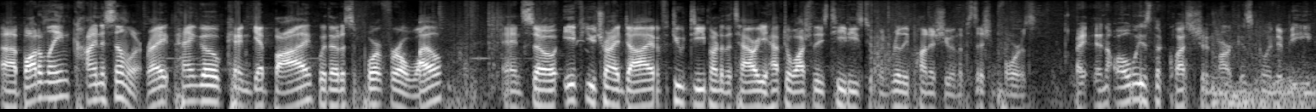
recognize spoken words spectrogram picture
Uh, bottom lane kind of similar, right? Pango can get by without a support for a while. And so if you try and dive too deep under the tower, you have to watch for these TDs who can really punish you in the position fours. Right, and always the question mark is going to be,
